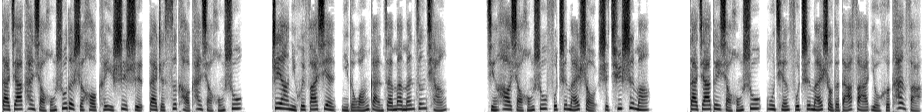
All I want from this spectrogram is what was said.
大家看小红书的时候，可以试试带着思考看小红书。这样你会发现你的网感在慢慢增强。井号小红书扶持买手是趋势吗？大家对小红书目前扶持买手的打法有何看法？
